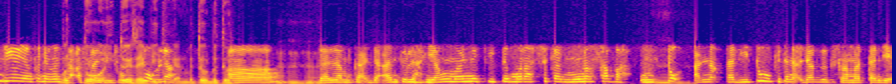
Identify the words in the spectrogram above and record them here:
dia yang kena hentak Betul sekali. itu yang saya fikirkan Betul betul Ah, Mm-mm. dalam keadaan itulah yang mana kita merasakan munasabah untuk Hmm. anak tadi tu kita nak jaga keselamatan dia.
